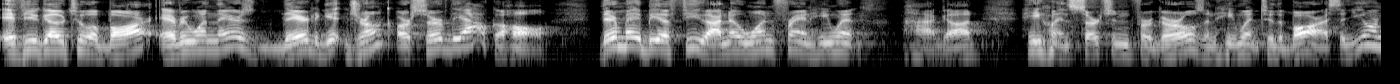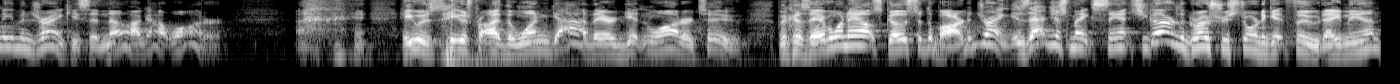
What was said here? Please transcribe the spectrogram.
If you go to a bar, everyone there is there to get drunk or serve the alcohol. There may be a few. I know one friend, he went, my God, he went searching for girls and he went to the bar. I said, You don't even drink. He said, No, I got water. he, was, he was probably the one guy there getting water too because everyone else goes to the bar to drink. Does that just make sense? You go to the grocery store to get food, amen?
